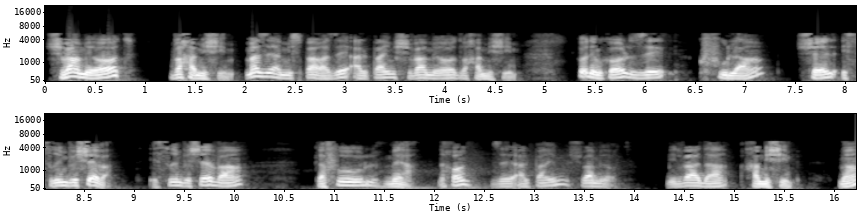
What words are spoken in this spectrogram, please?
שבע מאות וחמישים. מה זה המספר הזה? אלפיים שבע מאות וחמישים. קודם כל זה כפולה של 27. 27 כפול 100, נכון? זה 2,700, מלבד ה-50. מה?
